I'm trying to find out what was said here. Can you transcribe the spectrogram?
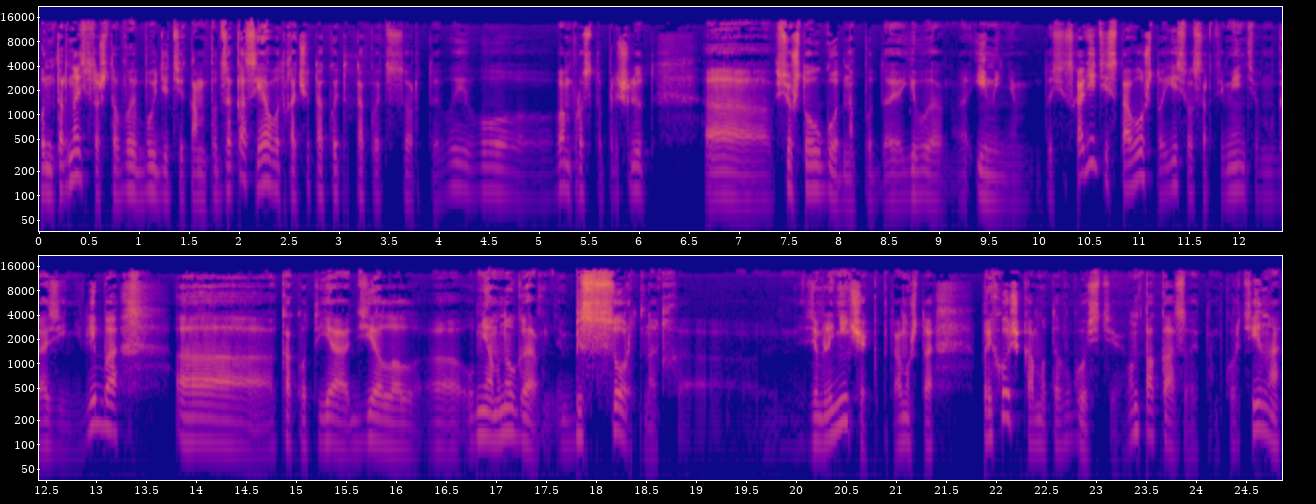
в интернете, потому что вы будете там под заказ, я вот хочу такой-то, такой-то сорт. И вы его, вам просто пришлют э, все, что угодно под э, его именем. То есть исходите из того, что есть в ассортименте в магазине. Либо э, как вот я делал, э, у меня много бессортных земляничек, потому что приходишь кому-то в гости, он показывает, там, куртина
